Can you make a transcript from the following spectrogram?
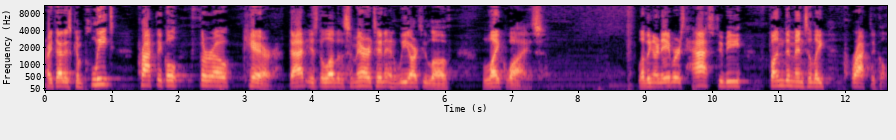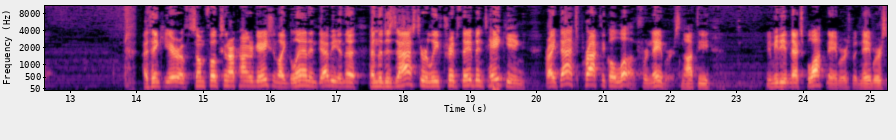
Right? That is complete, practical, thorough care. That is the love of the Samaritan, and we are to love likewise. Loving our neighbors has to be fundamentally practical. I think here of some folks in our congregation, like Glenn and Debbie, and the and the disaster relief trips they've been taking. Right, that's practical love for neighbors, not the immediate next block neighbors, but neighbors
